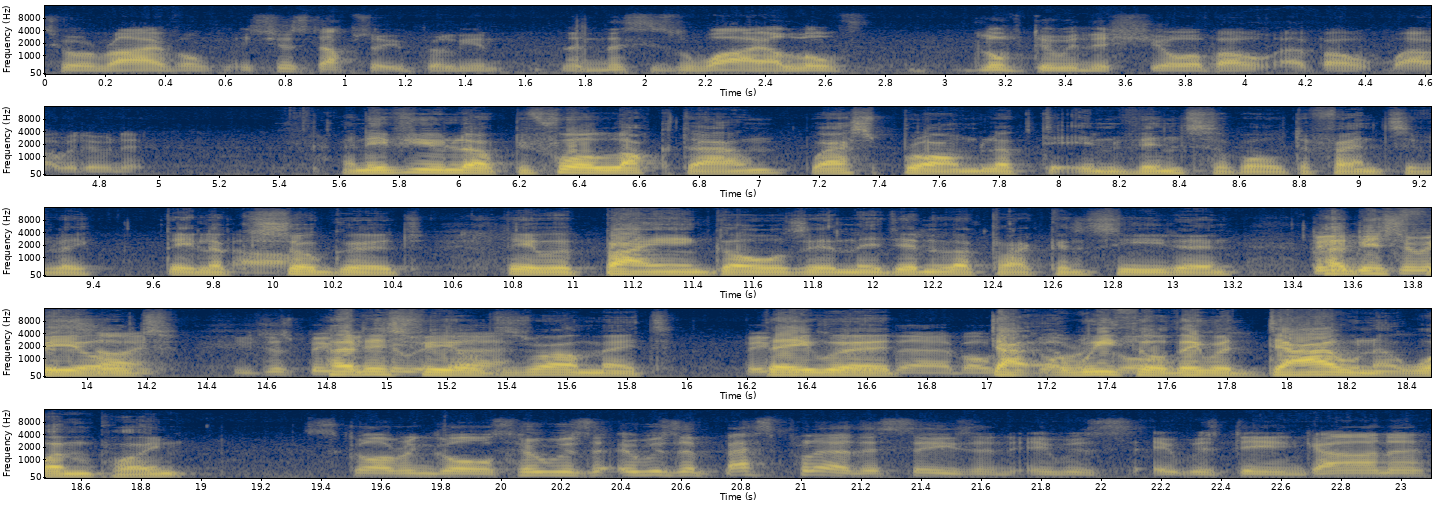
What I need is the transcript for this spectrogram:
to a rival. It's just absolutely brilliant, and this is why I love love doing this show about about why we're doing it. And if you look before lockdown, West Brom looked invincible defensively. They looked Ah. so good. They were banging goals in. They didn't look like conceding. Beat me to it, Si. Huddersfield, You just beat me to it Huddersfield as well, mate. Beat they were. it there da- we thought they were down at one point. scoring goals. Who was who was the best player this season? It was it was Diangana.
